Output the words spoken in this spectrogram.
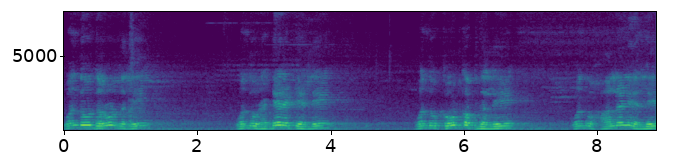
ಒಂದು ದರೂರದಲ್ಲಿ ಒಂದು ರಡ್ಡೇರಟ್ಟಿಯಲ್ಲಿ ಒಂದು ಕೌಟ್ಕಪ್ಪದಲ್ಲಿ ಒಂದು ಹಾಲಹಳ್ಳಿಯಲ್ಲಿ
